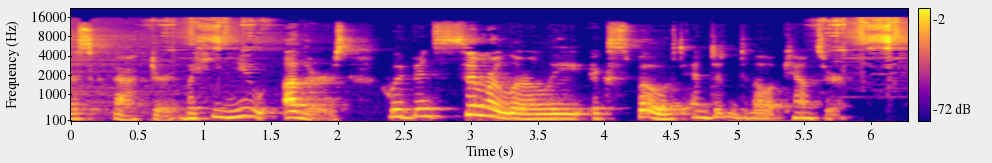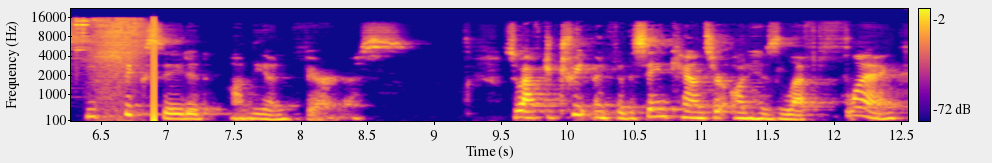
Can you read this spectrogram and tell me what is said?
risk factor, but he knew others who had been similarly exposed and didn't develop cancer. He fixated on the unfairness. So, after treatment for the same cancer on his left flank,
